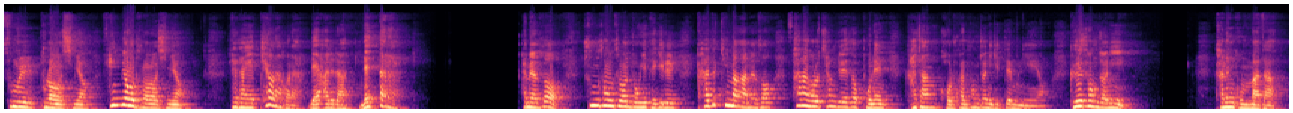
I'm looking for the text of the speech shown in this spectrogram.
숨을 불어넣으시며 생명을 불어넣으시며 세상에 태어나거라 내 아들아 내 딸아 하면서 충성스러운 종이 되기를 가득 희망하면서 사랑으로 창조해서 보낸 가장 거룩한 성전이기 때문이에요. 그 성전이 가는 곳마다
